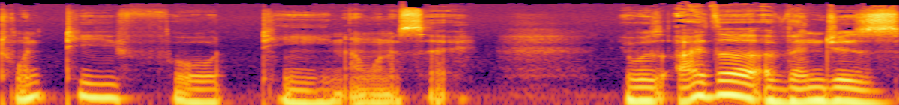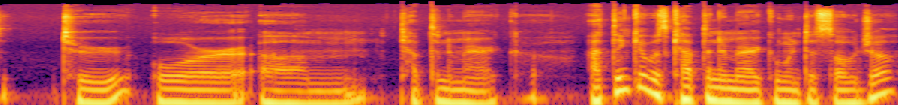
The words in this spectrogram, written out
2014 I want to say. It was either Avengers 2 or um, Captain America. I think it was Captain America Winter Soldier.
